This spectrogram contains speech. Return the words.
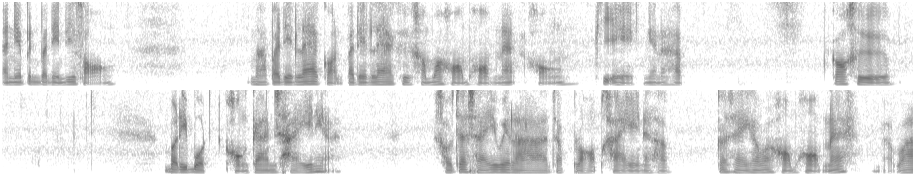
อันนี้เป็นประเด็นที่สอง มาประเด็นแรกก่อนประเด็นแรกคือคำว่าหอมหอมนะของพี่เอกเนี่ยนะครับ ก็คือ บริบทของการใช้เนี่ย เขาจะใช้เวลาจะปลอบใครนะครับ ก็ใช้คำว่าหอมหอมนะ แบบว่า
